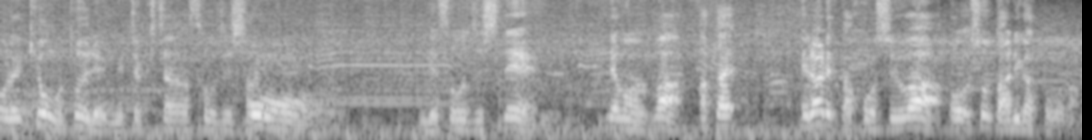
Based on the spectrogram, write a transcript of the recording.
俺今日もトイレめちゃくちゃ掃除した。で掃除して、でもまあ与え得られた報酬は「おショートありがとう」なの。うん。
